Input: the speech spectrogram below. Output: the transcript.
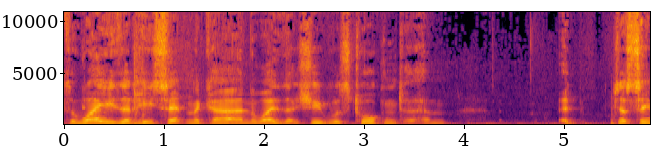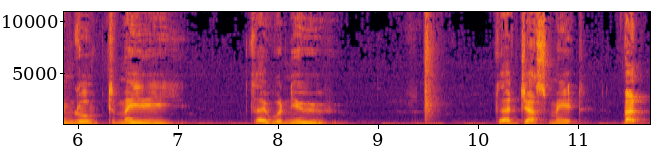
the way that he sat in the car and the way that she was talking to him, it just seemed to me they were new. They'd just met, but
